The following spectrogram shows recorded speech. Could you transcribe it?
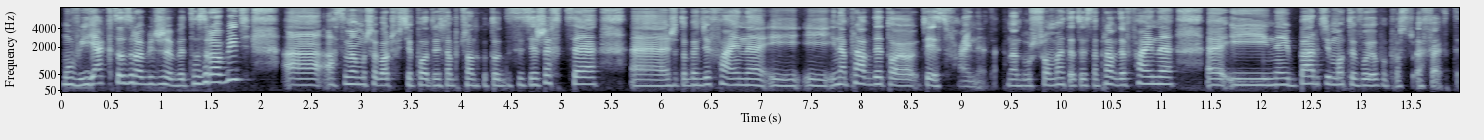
mówi, jak to zrobić, żeby to zrobić, a, a samemu trzeba oczywiście podjąć na początku tą decyzję, że chcę, że to będzie fajne i, i, i naprawdę to jest fajne. Tak, na dłuższą metę to jest naprawdę fajne i najbardziej motywuje po prostu prostu efekty.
